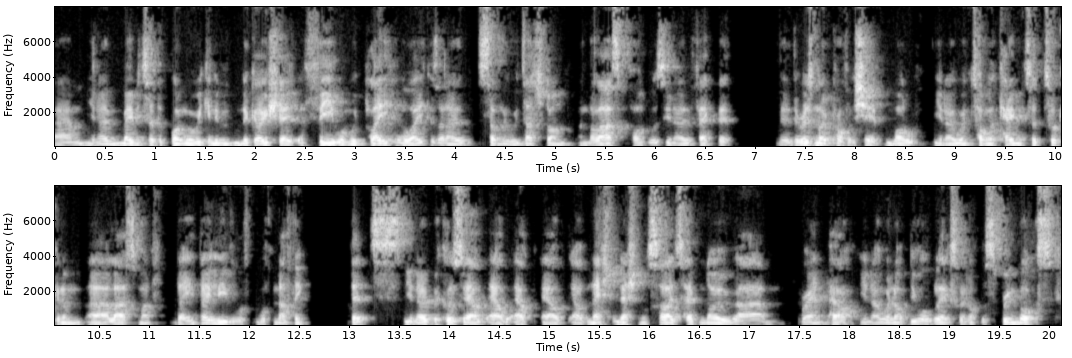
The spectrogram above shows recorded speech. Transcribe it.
um, you know, maybe to the point where we can even negotiate a fee when we play away. Because I know something we touched on in the last pod was, you know, the fact that there, is no profit share model. You know, when Tonga came to Twickenham uh, last month, they, they leave with, with nothing. That's, you know, because our, our, our, our, our national sides have no um, brand power. You know, we're not the All Blacks, we're not the Springboks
